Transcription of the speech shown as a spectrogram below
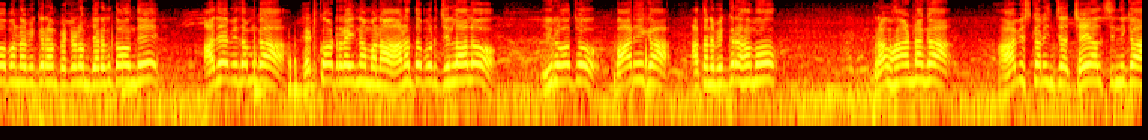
ఓపన్న విగ్రహం పెట్టడం జరుగుతూ ఉంది. అదేవిధంగా హెడ్ క్వార్టర్ అయిన మన అనంతపురం జిల్లాలో ఈరోజు భారీగా అతని విగ్రహము బ్రహ్మాండంగా ఆవిష్కరించ చేయాల్సిందిగా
